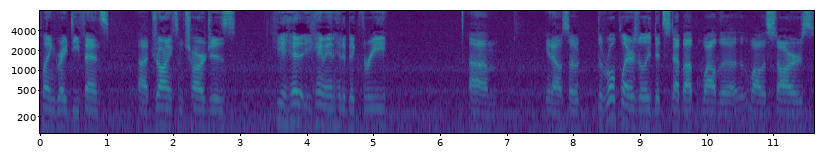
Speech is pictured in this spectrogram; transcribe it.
playing great defense, uh, drawing some charges. He hit. He came in, hit a big three. Um, you know, so the role players really did step up while the while the stars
